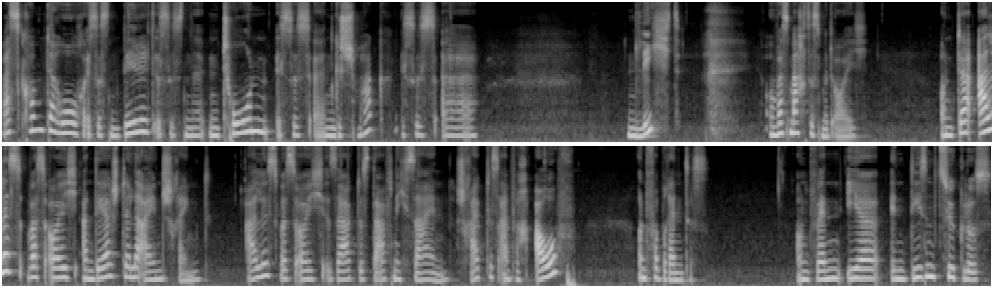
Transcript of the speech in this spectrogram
was kommt da hoch? Ist es ein Bild? Ist es eine, ein Ton? Ist es ein Geschmack? Ist es äh, ein Licht? Und was macht es mit euch? Und da alles, was euch an der Stelle einschränkt, alles, was euch sagt, es darf nicht sein, schreibt es einfach auf und verbrennt es. Und wenn ihr in diesem Zyklus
